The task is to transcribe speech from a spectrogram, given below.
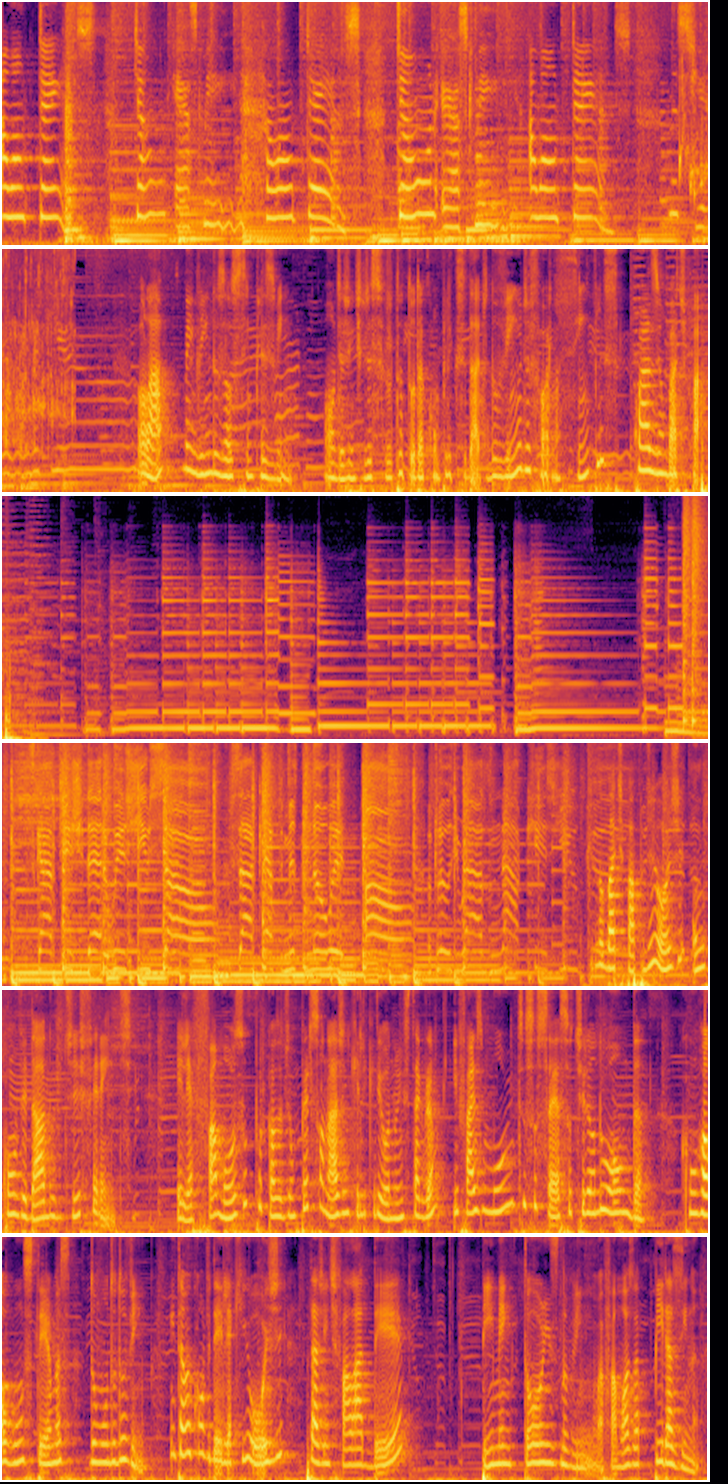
I won't dance. Don't ask me. I won't dance. Don't ask me. I won't dance. Monsieur with you. Olá, bem-vindos ao Simples Vinho, onde a gente desfruta toda a complexidade do vinho de forma simples, quase um bate-papo. Bate-papo de hoje, um convidado diferente. Ele é famoso por causa de um personagem que ele criou no Instagram e faz muito sucesso tirando onda com alguns temas do mundo do vinho. Então eu convidei ele aqui hoje para a gente falar de pimentões no vinho, a famosa pirazina.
